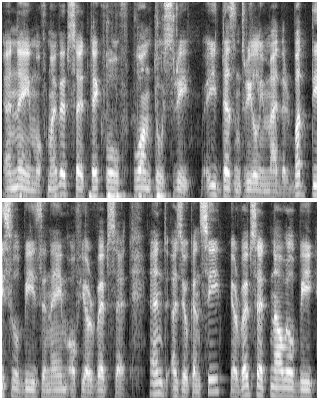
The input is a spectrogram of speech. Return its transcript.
a name of my website techwolf123. It doesn't really matter, but this will be the name of your website. And as you can see, your website now will be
